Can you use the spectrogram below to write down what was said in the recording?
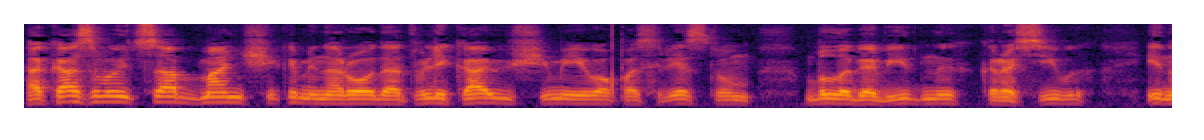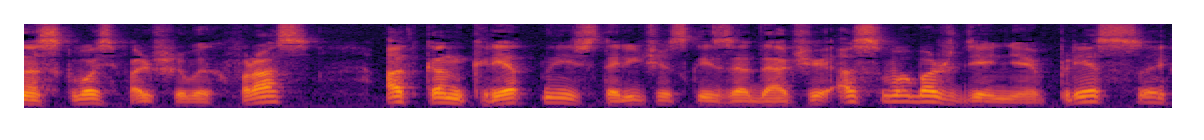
Оказываются обманщиками народа, отвлекающими его посредством благовидных, красивых и насквозь фальшивых фраз – от конкретной исторической задачи освобождения прессы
